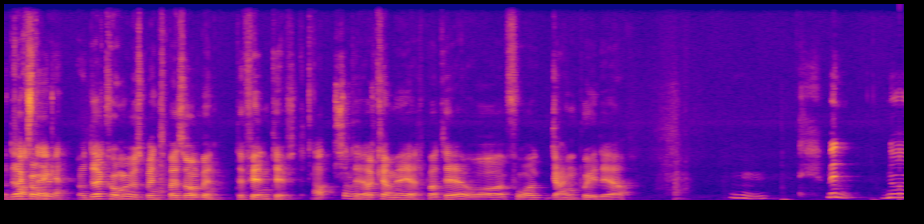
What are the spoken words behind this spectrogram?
Og Der kommer, og der kommer jo Sprint by Solvin. Definitivt. Absolutt. Der kan vi hjelpe til å få gang på ideer. Mm. Men nå,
